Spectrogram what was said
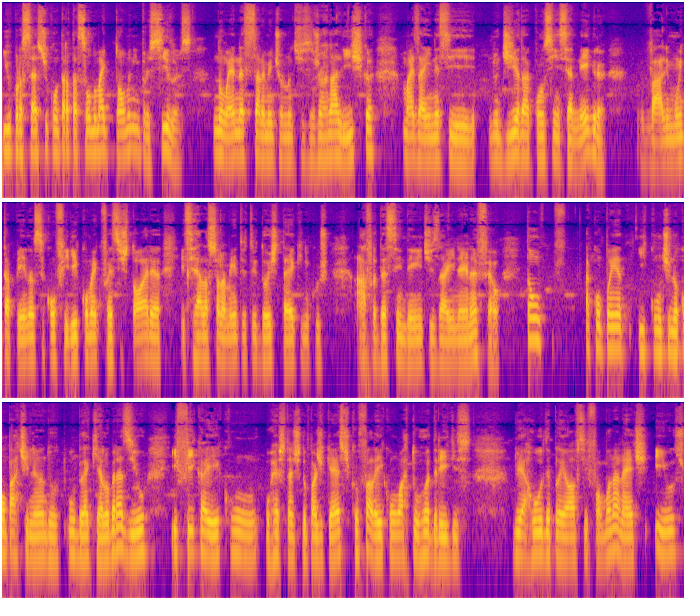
e o processo de contratação do Mike Tomlin para os Steelers. Não é necessariamente uma notícia jornalística, mas aí nesse no dia da consciência negra, vale muito a pena se conferir como é que foi essa história, esse relacionamento entre dois técnicos afrodescendentes aí na NFL. Então, acompanha e continua compartilhando o Black Yellow Brasil e fica aí com o restante do podcast que eu falei com o Arthur Rodrigues do Yahoo The Playoffs e Fomonanet e os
